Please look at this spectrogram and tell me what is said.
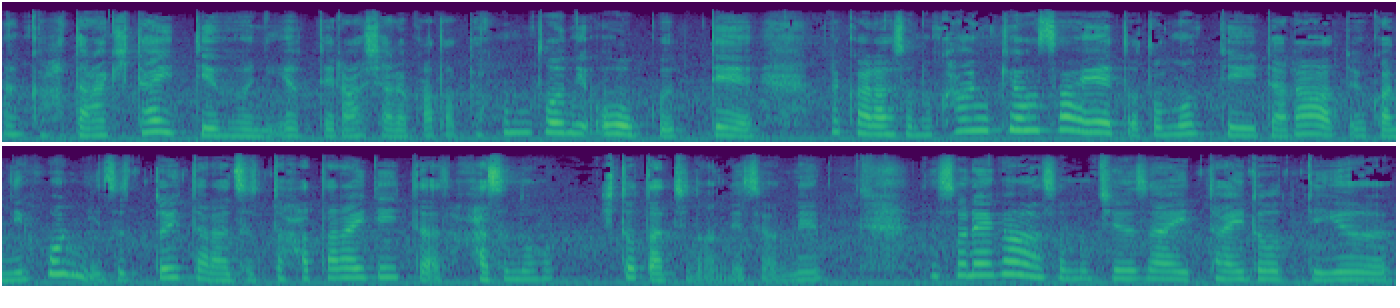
なんか働きたいっていう風に言ってらっしゃる方って本当に多くってだからその環境さえ整っていたらというか日本にずっといたらずっと働いていたはずの人たちなんですよね。でそれがその駐在態度っていう、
